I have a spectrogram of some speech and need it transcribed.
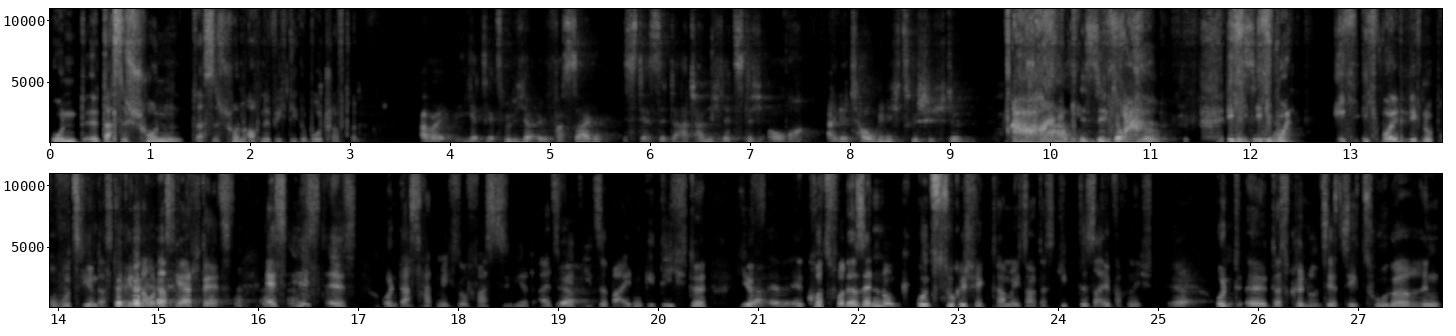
Und äh, das ist schon, das ist schon auch eine wichtige Botschaft drin. Aber jetzt, jetzt würde ich ja fast sagen, ist der Siddhartha nicht letztlich auch eine Taugenichtsgeschichte? Ach, ja, ist sie doch, ne? Ich, ich, ja. ich, ich wollte dich nur provozieren, dass du genau das herstellst. es ist es. Und das hat mich so fasziniert, als ja. wir diese beiden Gedichte hier ja. äh, kurz vor der Sendung uns zugeschickt haben. Ich sage, das gibt es einfach nicht. Ja. Und äh, das können uns jetzt die Zuhörerinnen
